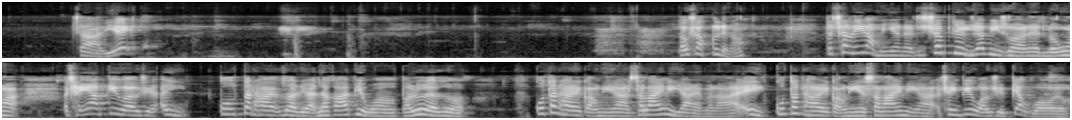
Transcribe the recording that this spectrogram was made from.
။ချာပြီ။တော့ရှောက်ကလေးနော်။တစ်ချက်လေးတော့မရနဲ့တစ်ချက်ပြည့်ရက်ပြီဆိုတာနဲ့လုံးဝအချိန်ကပြည့်သွားလို့ရှိရင်အဲ့ ကိုတတ်ထားတဲ့ဥစ္စာတွေကအလကားဖြစ်သွားဘာလို့လဲဆိုတော့ကိုတက်ထားတဲ့ကောင်တွေကဆလိုင်းနေရတယ်မလားအေးကိုတက်ထားတဲ့ကောင်တွေရဲ့ဆလိုင်းတွေကအချိန်ပြည့်သွားလို့ရှိရင်ပျောက်သွားရော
